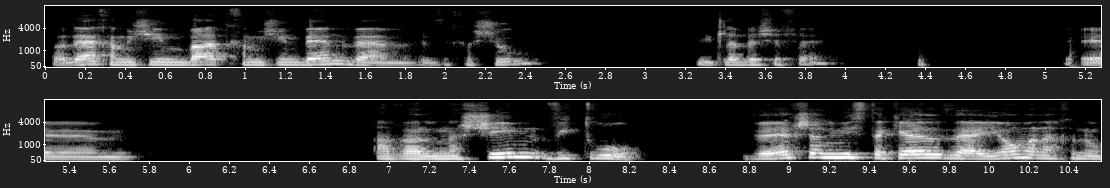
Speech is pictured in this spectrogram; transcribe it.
אתה יודע, 50 בת, 50 בן, וזה חשוב להתלבש יפה. אבל נשים ויתרו. ואיך שאני מסתכל על זה היום אנחנו,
